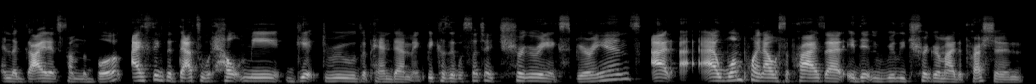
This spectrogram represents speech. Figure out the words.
and the guidance from the book, I think that that's what helped me get through the pandemic because it was such a triggering experience. At one point, I was surprised that it didn't really trigger my depression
